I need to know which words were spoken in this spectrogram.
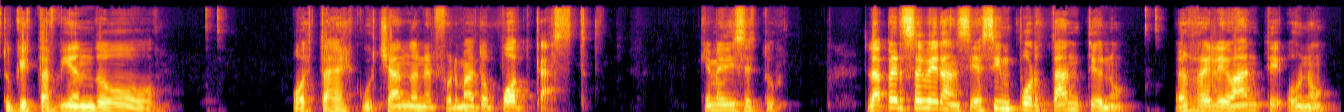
Tú que estás viendo o estás escuchando en el formato podcast. ¿Qué me dices tú? ¿La perseverancia es importante o no? ¿Es relevante o no?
